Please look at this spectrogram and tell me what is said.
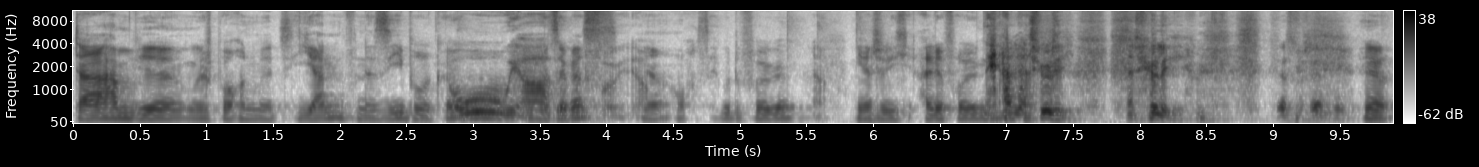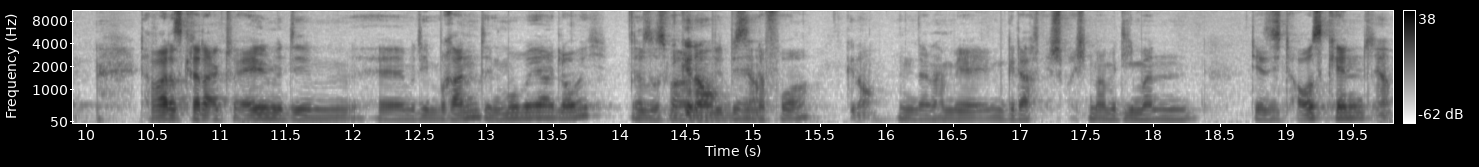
Da haben wir gesprochen mit Jan von der Seebrücke. Oh ja, sehr gute. Folge. Ja. Ja, auch sehr gute Folge. Ja. Wie natürlich alle Folgen. ja natürlich. Natürlich. Selbstverständlich. Ja, da war das gerade aktuell mit dem, äh, mit dem Brand in Moria, glaube ich. Also es war Genau, ein bisschen ja. davor. Genau. Und dann haben wir eben gedacht, wir sprechen mal mit jemandem, der sich da auskennt Ja.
